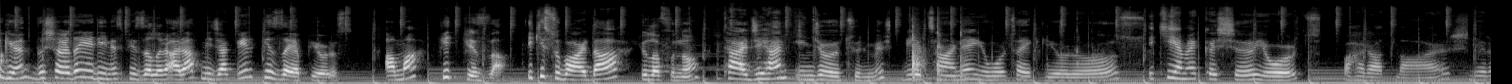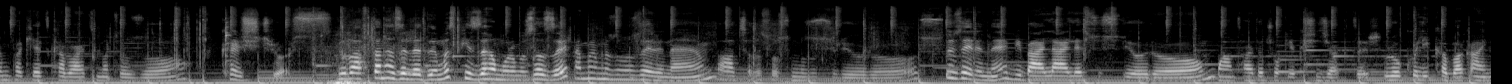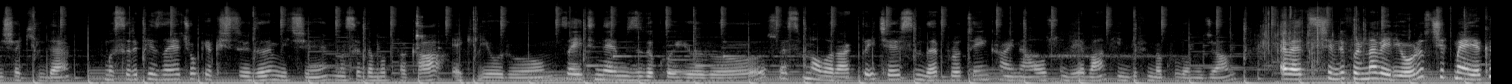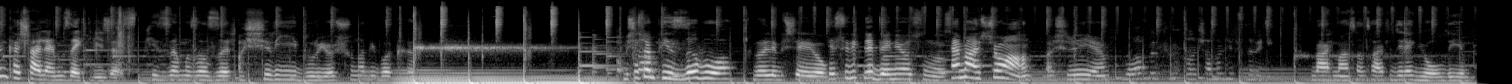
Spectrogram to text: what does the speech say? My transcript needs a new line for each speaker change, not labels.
Bugün dışarıda yediğiniz pizzaları aratmayacak bir pizza yapıyoruz. Ama fit pizza. 2 su bardağı yulaf unu, tercihen ince öğütülmüş. Bir tane yumurta ekliyoruz. 2 yemek kaşığı yoğurt, baharatlar, yarım paket kabartma tozu, karıştırıyoruz. Yulaftan hazırladığımız pizza hamurumuz hazır. Hamurumuzun üzerine salçalı sosumuzu sürüyoruz. Üzerine biberlerle süslüyorum. Mantar da çok yakışacaktır. Brokoli, kabak aynı şekilde. Mısırı pizzaya çok yakıştırdığım için mısır da mutlaka ekliyorum. Zeytinlerimizi de koyuyoruz. Ve son olarak da içerisinde protein kaynağı olsun diye ben hindi füme kullanacağım. Evet şimdi fırına veriyoruz. Çıkmaya yakın kaşarlarımızı ekleyeceğiz. Pizzamız hazır. Aşırı iyi duruyor. Şuna bir bakın. Bir şey söyleyeyim pizza bu. Böyle bir şey yok. Kesinlikle deniyorsunuz. Hemen şu an. Aşırı iyi.
Muhabbet kırık konuşanların hepsine vereyim.
Ver ben sana tarifi direkt yollayayım.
